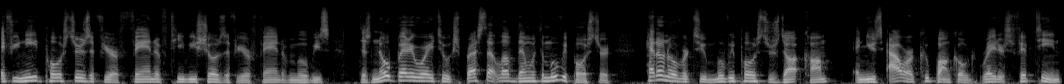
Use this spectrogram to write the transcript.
If you need posters, if you're a fan of TV shows, if you're a fan of movies, there's no better way to express that love than with a movie poster. Head on over to movieposters.com and use our coupon code Raiders15.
